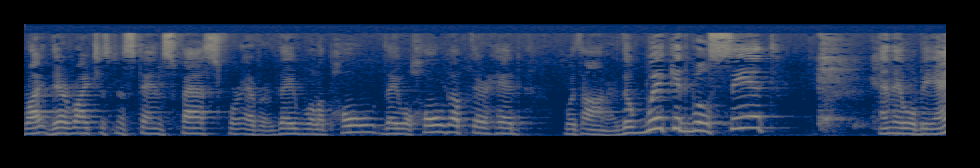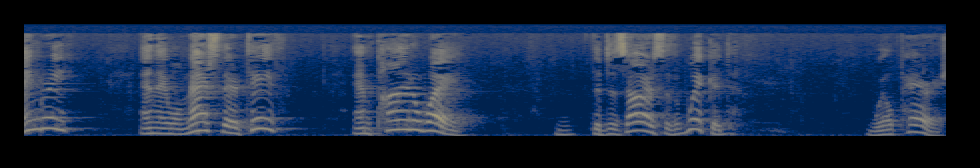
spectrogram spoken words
right, their righteousness stands fast forever. They will uphold, they will hold up their head with honor. The wicked will see it, and they will be angry, and they will gnash their teeth and pine away. The desires of the wicked will perish.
